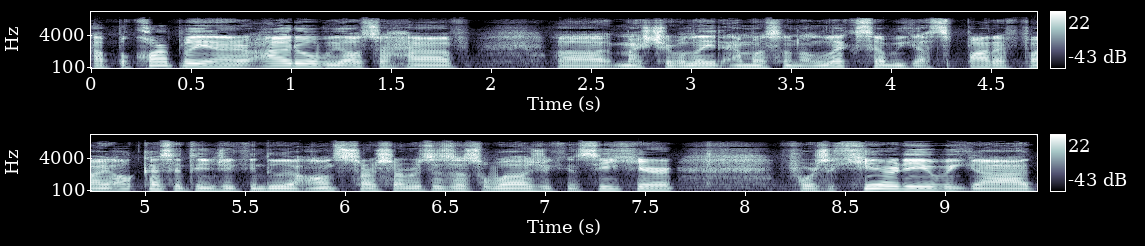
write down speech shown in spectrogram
Apple CarPlay and auto. We also have uh, my Chevrolet, Amazon Alexa. We got Spotify, all kinds of things you can do. The OnStar services as well, as you can see here. For security, we got,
